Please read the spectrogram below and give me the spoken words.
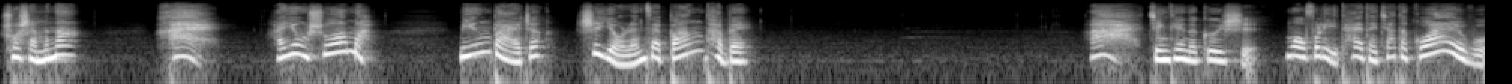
说什么呢？嗨！还用说吗？明摆着是有人在帮他呗！啊，今天的故事《莫弗里太太家的怪物》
